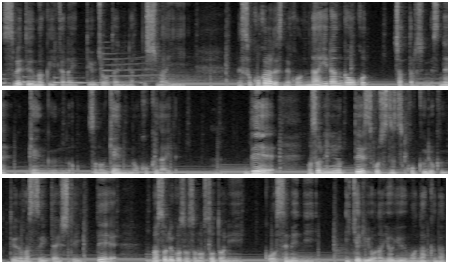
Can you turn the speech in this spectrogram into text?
う全てうまくいかないっていう状態になってしまいでそこからですねこう内乱が起こっちゃったらしいんですね元軍の。その元の国内で。で、まあ、それによって少しずつ国力っていうのが衰退していって、まあ、それこそその外にこう攻めに行けるような余裕もなくなっ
